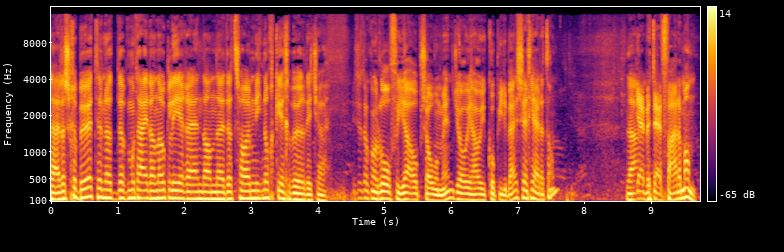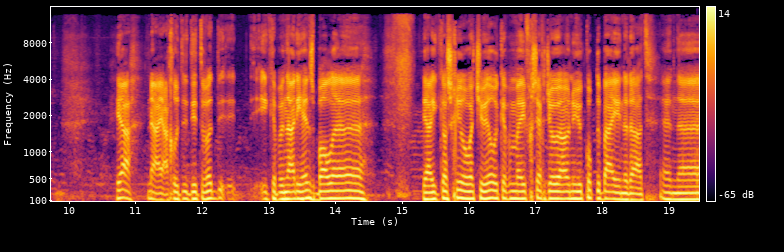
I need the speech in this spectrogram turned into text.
ja, dat is gebeurd en dat, dat moet hij dan ook leren. En dan, uh, dat zal hem niet nog een keer gebeuren dit jaar. Is het ook een rol voor jou op zo'n moment? Joey, hou je kopje erbij. Zeg jij dat dan? Nou, jij bent de ervaren man. Ja, nou ja, goed. Dit, dit, ik heb na die hensbal... Uh, ja, je kan schreeuwen wat je wil. Ik heb hem even gezegd, Joe, hou nu je kop erbij inderdaad. En uh,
